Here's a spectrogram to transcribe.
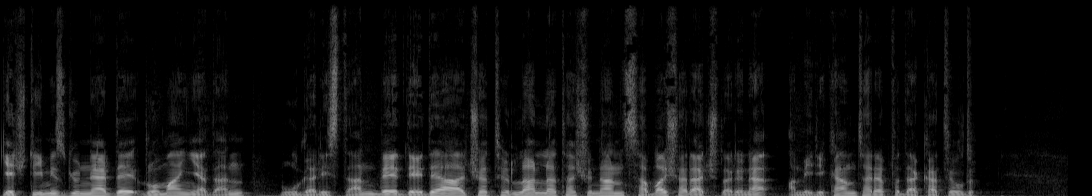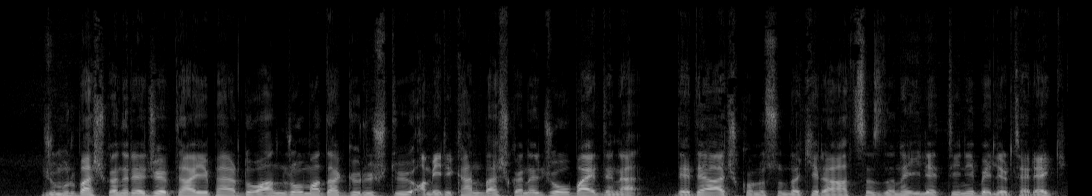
geçtiğimiz günlerde Romanya'dan, Bulgaristan ve Dede Ağaç'a tırlarla taşınan savaş araçlarına Amerikan tarafı da katıldı. Cumhurbaşkanı Recep Tayyip Erdoğan Roma'da görüştüğü Amerikan Başkanı Joe Biden'a Dede Ağaç konusundaki rahatsızlığını ilettiğini belirterek,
